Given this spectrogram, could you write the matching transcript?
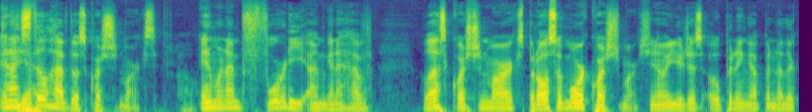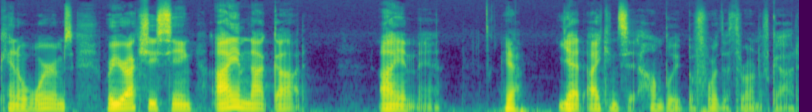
and I Yeah. still have those question marks. Oh. And when I'm 40, I'm gonna have less question marks, but also more question marks. You know, you're just opening up another can of worms where you're actually seeing, I am not God, I am man. Yet I can sit humbly before the throne of God.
